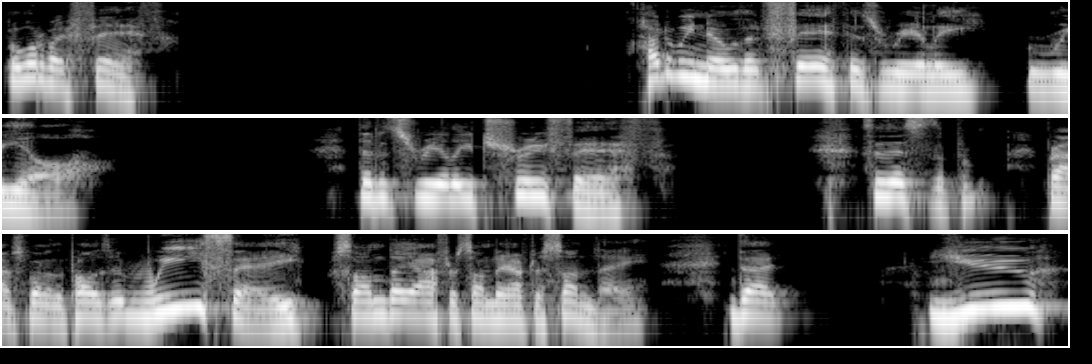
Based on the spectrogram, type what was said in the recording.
But what about faith? How do we know that faith is really real? That it's really true faith? So, this is the, perhaps one of the problems. that We say Sunday after Sunday after Sunday that you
